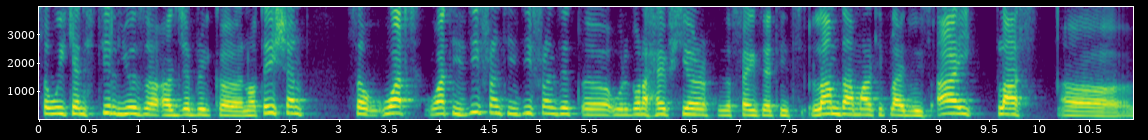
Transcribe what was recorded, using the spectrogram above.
so we can still use uh, algebraic uh, notation. So what, what is different is different that uh, we're going to have here the fact that it's lambda multiplied with i plus uh,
